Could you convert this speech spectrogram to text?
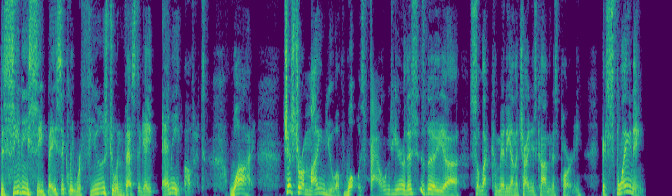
the CDC basically refused to investigate any of it. Why? Just to remind you of what was found here, this is the uh, Select Committee on the Chinese Communist Party explaining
